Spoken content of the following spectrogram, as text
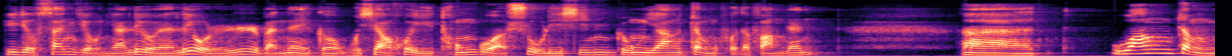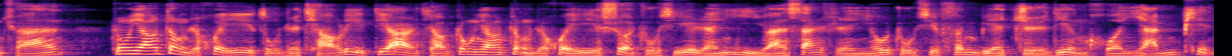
一九三九年六月六日，日本内阁五项会议通过树立新中央政府的方针。呃，汪政权。中央政治会议组织条例第二条：中央政治会议设主席人、议员三十人，由主席分别指定或延聘。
